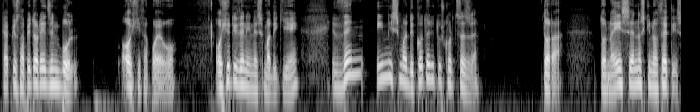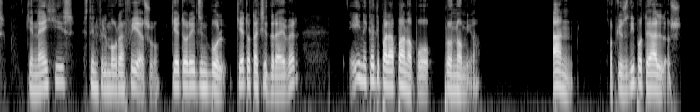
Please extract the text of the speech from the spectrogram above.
Κάποιος θα πει το Raging Bull. Όχι θα πω εγώ. Όχι ότι δεν είναι σημαντική, δεν είναι η σημαντικότερη του Σκορτσέζε. Τώρα, το να είσαι ένας σκηνοθέτης και να έχεις στην φιλμογραφία σου και το Raging Bull και το Taxi Driver είναι κάτι παραπάνω από προνόμιο. Αν οποιοδήποτε άλλος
